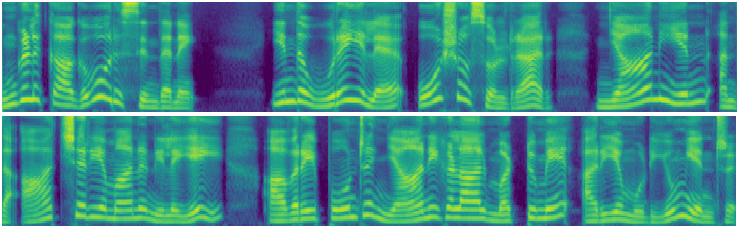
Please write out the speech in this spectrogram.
உங்களுக்காகவும் ஒரு சிந்தனை. இந்த உரையில ஓஷோ சொல்றார் ஞானியின் அந்த ஆச்சரியமான நிலையை அவரை போன்ற ஞானிகளால் மட்டுமே அறிய முடியும் என்று.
